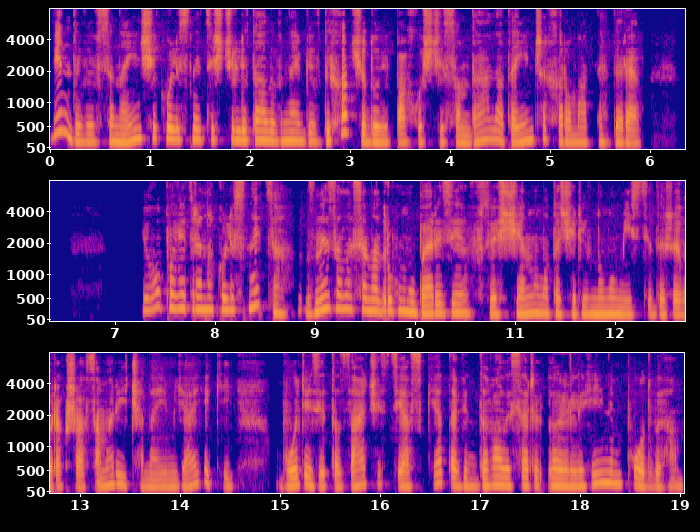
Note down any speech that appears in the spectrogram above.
Він дивився на інші колісниці, що літали в небі, вдихав чудові пахощі сандала та інших ароматних дерев. Його повітряна колісниця знизилася на другому березі в священному та чарівному місці, де жив Ракшаса Маріча, на ім'я який в одязі та зачисті аскета віддавалися релігійним подвигам.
